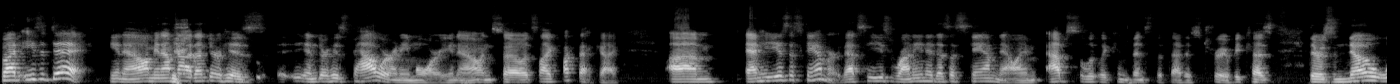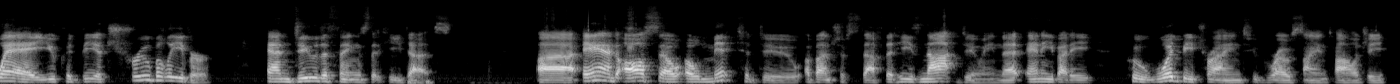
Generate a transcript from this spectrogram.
But he's a dick, you know. I mean, I'm not under his under his power anymore, you know. And so it's like, fuck that guy. Um, and he is a scammer. That's he's running it as a scam now. I'm absolutely convinced that that is true because there's no way you could be a true believer and do the things that he does. Uh, and also omit to do a bunch of stuff that he's not doing that anybody who would be trying to grow scientology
